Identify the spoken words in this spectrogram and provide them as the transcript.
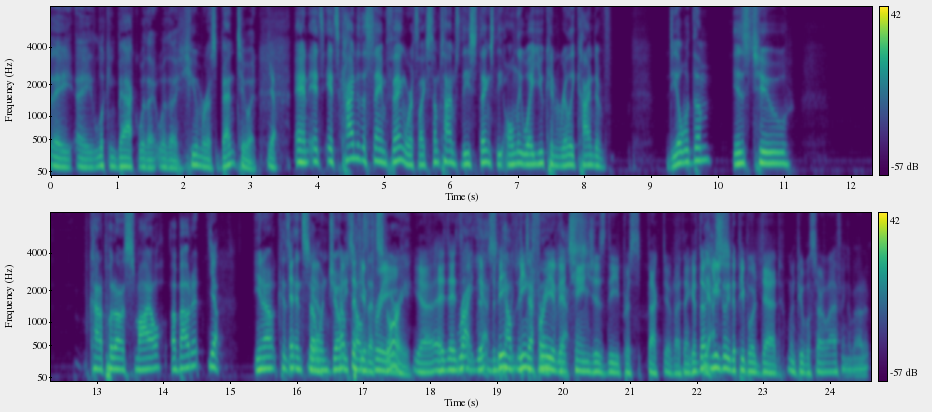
a a looking back with a with a humorous bent to it. Yeah. And it's it's kind of the same thing where it's like sometimes these things the only way you can really kind of deal with them is to kind of put on a smile about it. Yeah. You know, because and so yeah. when Joanie Helps tells that free. story, yeah, it, it, right? the, yes, the being, helps- being free of it yes. changes the perspective. I think if Yes. usually the people are dead when people start laughing about it.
